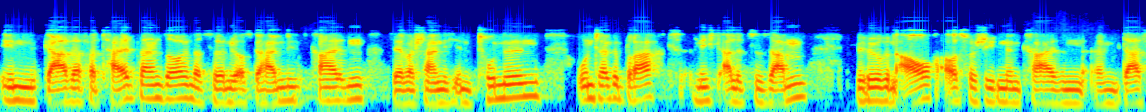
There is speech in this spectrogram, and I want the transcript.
in Gaza verteilt sein sollen. Das hören wir aus Geheimdienstkreisen, sehr wahrscheinlich in Tunneln untergebracht, nicht alle zusammen. Wir hören auch aus verschiedenen Kreisen, ähm, dass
